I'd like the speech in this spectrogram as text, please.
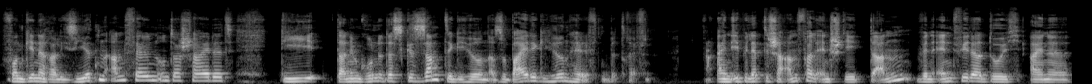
von generalisierten Anfällen unterscheidet, die dann im Grunde das gesamte Gehirn, also beide Gehirnhälften betreffen. Ein epileptischer Anfall entsteht dann, wenn entweder durch eine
